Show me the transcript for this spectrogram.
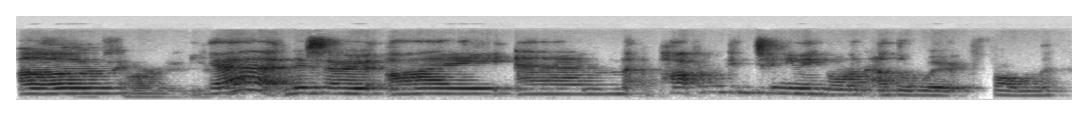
Um, Sorry. yeah, no, so I am apart from continuing on other work from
